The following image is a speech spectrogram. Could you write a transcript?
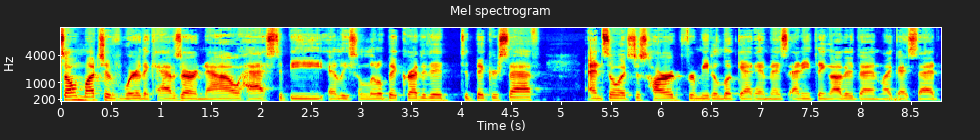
so much of where the Cavs are now has to be at least a little bit credited to Bickerstaff. And so it's just hard for me to look at him as anything other than, like I said,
